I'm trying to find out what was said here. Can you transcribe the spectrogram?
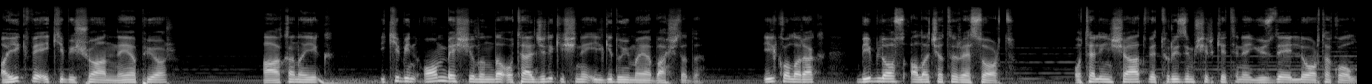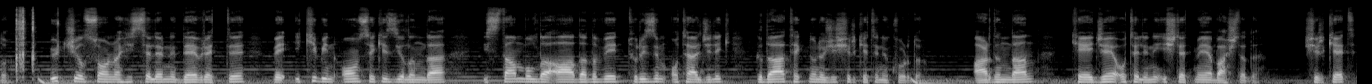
Ayık ve ekibi şu an ne yapıyor? Hakan Ayık, 2015 yılında otelcilik işine ilgi duymaya başladı. İlk olarak Biblos Alaçatı Resort, otel inşaat ve turizm şirketine %50 ortak oldu. 3 yıl sonra hisselerini devretti ve 2018 yılında İstanbul'da Ağdalı ve Turizm Otelcilik Gıda Teknoloji şirketini kurdu. Ardından KC Oteli'ni işletmeye başladı. Şirket,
